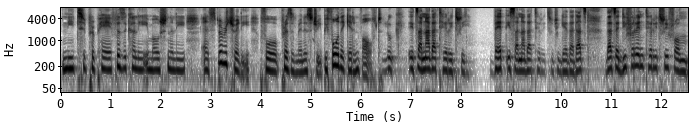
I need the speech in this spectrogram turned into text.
need to prepare physically, emotionally, and spiritually for prison ministry before they get involved? look it's another territory that is another territory together that's that's a different territory from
